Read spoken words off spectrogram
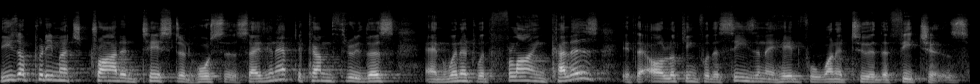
these are pretty much tried and tested horses. So he's going to have to come through this and win it with flying colors if they are looking for the season ahead for one or two of the features.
